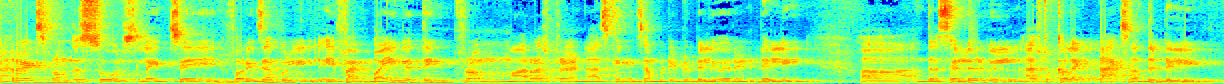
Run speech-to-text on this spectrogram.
attracts from the source. Like, say, for example, if I'm buying a thing from Maharashtra and asking somebody to deliver in Delhi, uh, the seller will has to collect tax at the Delhi.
